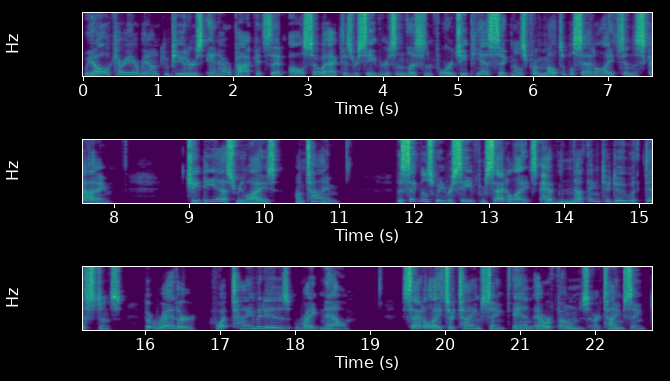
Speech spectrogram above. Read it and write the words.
We all carry around computers in our pockets that also act as receivers and listen for GPS signals from multiple satellites in the sky. GPS relies on time. The signals we receive from satellites have nothing to do with distance, but rather what time it is right now. Satellites are time synced, and our phones are time synced.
